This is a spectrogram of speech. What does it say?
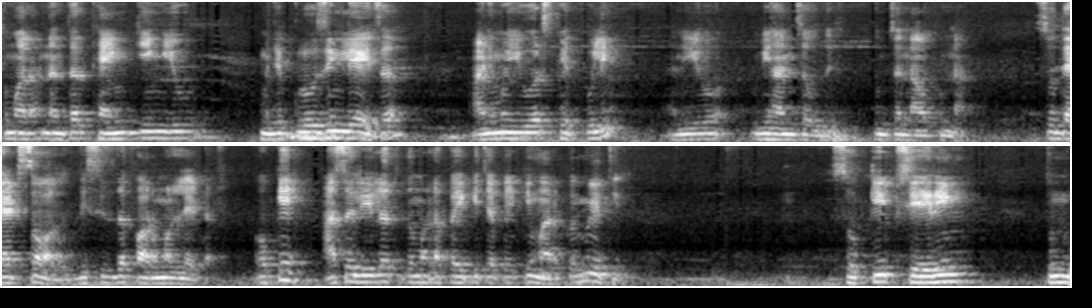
तुम्हाला. नंतर थँकिंग यू म्हणजे क्लोजिंग लिहायचं. आणि मग युअर्स फेथफुली आणि यु विहान चौधरी. तुमचं नाव पुन्हा. So that's all this is the formal letter okay असं लिहिलं तर तुम्हाला पैकीच्या पैकी मार्क मिळतील. सो कीप शेअरिंग तुम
